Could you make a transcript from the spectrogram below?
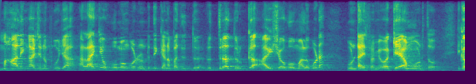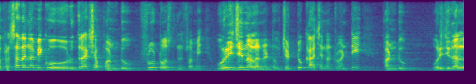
మహాలింగార్జున పూజ అలాగే హోమం కూడా ఉంటుంది. గణపతి రుద్ర దుర్గ ఆయుష హోమాలు కూడా ఉంటాయి స్వామి ఒకే అమౌంట్తో. ఇక ప్రసాదంగా మీకు రుద్రాక్ష పండు ఫ్రూట్ వస్తుంది స్వామి. ఒరిజినల్ అన్నట్టు చెట్టు కాచినటువంటి పండు. ఒరిజినల్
